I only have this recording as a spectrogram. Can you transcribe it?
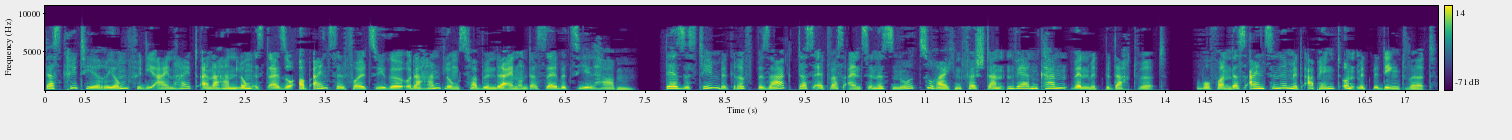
Das Kriterium für die Einheit einer Handlung ist also, ob Einzelvollzüge oder Handlungsverbünde ein und dasselbe Ziel haben. Der Systembegriff besagt, dass etwas Einzelnes nur zureichend verstanden werden kann, wenn mitbedacht wird, wovon das Einzelne mit abhängt und mitbedingt wird.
